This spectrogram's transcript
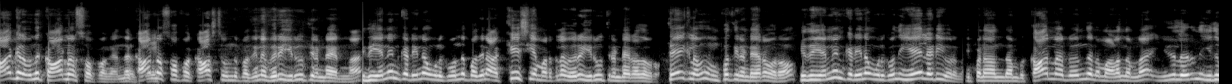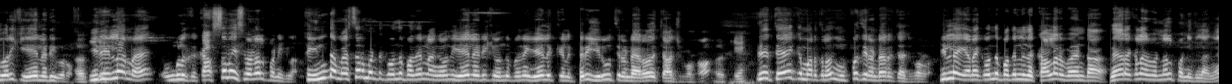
பாக்குறது வந்து கார்னர் சோஃபாங்க இந்த. கார்னர் சோஃபா காஸ்ட் வந்து பாத்தீங்கன்னா வெறும் இருபத்தி ரெண்டாயிரம் தான். இது என்னன்னு கேட்டீங்கன்னா உங்களுக்கு வந்து பாத்தீங்கன்னா அக்கேசியா மரத்துல வெறும் இருபத்தி ரெண்டாயிரம் தான் வரும். தேக்கில வந்து முப்பத்தி ரெண்டாயிரம் வரும். இது என்னன்னு கேட்டீங்கன்னா உங்களுக்கு வந்து ஏழு அடி வரும். இப்போ நான் அந்த கார்னர்ல இருந்து நம்ம அளந்தோம்னா இதுல இருந்து இது வரைக்கும் ஏழு அடி வரும். இது இல்லாம உங்களுக்கு கஸ்டமைஸ் வேணாலும் பண்ணிக்கலாம். இந்த மெஷர்மெண்ட்டுக்கு வந்து பாத்தீங்கன்னா நாங்க வந்து ஏழு அடிக்கு வந்து பாத்தீங்கன்னா ஏழு பேர் இருபத்தி ரெண்டாயிரம் ரூபாய் சார்ஜ் பண்றோம். இதே தேக்கு மரத்துல வந்து முப்பத்தி ரெண்டாயிரம் சார்ஜ் பண்ணுவோம் இல்ல எனக்கு வந்து பாத்தீங்கன்னா இந்த கலர் வேண்டாம். வேற கலர் வேணாலும் பண்ணிக்கலாங்க.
